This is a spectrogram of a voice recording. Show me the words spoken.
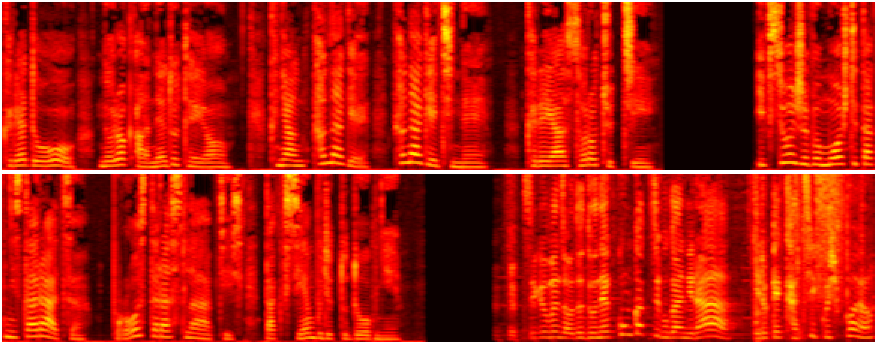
그래도 노력 안 해도 돼요. 그냥 편하게, 편하게 지내. 그래야 서로 좋지. И все же вы можете так не стараться. Просто расслабьтесь, так всем будет удобнее. 지금은 저도 눈에 콩깍지 구간이라 이렇게 같이 있고 싶어요.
